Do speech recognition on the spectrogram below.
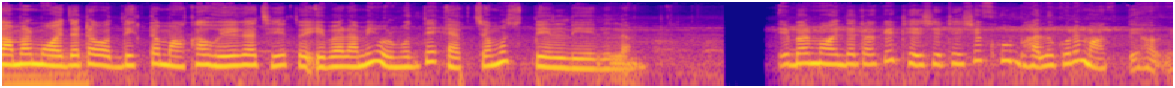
তো আমার ময়দাটা অর্ধেকটা মাখা হয়ে গেছে, তো এবার আমি ওর মধ্যে এক চামচ তেল দিয়ে দিলাম। এবার ময়দাটাকে ঠেসে ঠেসে খুব ভালো করে মাখতে হবে।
